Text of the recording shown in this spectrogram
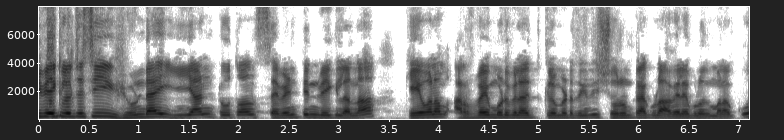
ఈ వెహికల్ వచ్చేసి Hyundai Eon two thousand seventeen vehicle అన్న. కేవలం అరవై మూడు వేల కిలోమీటర్ దిగింది. షోరూమ్ ట్రాక్ కూడా అవైలబుల్ ఉంది మనకు.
